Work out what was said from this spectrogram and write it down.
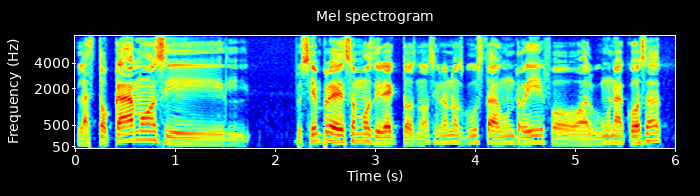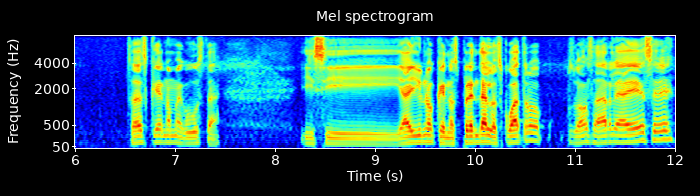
las tocamos y pues siempre somos directos, ¿no? Si no nos gusta un riff o alguna cosa, ¿sabes qué? No me gusta. Y si hay uno que nos prende a los cuatro, pues vamos a darle a ese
